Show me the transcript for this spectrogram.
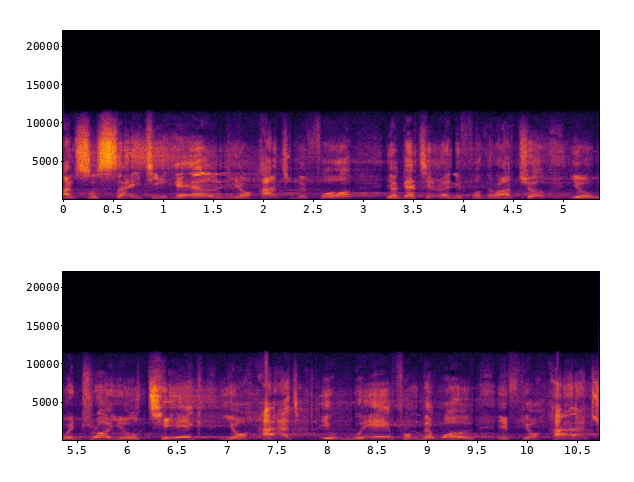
and society held your heart before, you're getting ready for the rapture. You'll withdraw, you'll take your heart away from the world. If your heart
